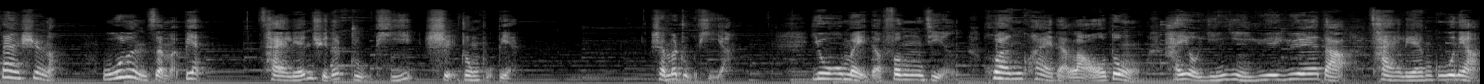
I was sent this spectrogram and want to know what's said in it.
但是呢，无论怎么变，采莲曲的主题始终不变。什么主题呀？优美的风景，欢快的劳动，还有隐隐约约的。采莲姑娘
